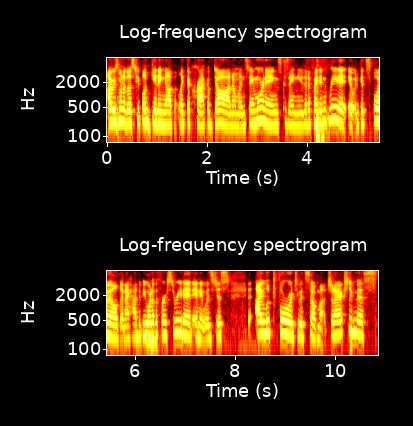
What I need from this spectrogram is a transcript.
I was one of those people getting up at like the crack of dawn on Wednesday mornings because I knew that if I didn't read it, it would get spoiled and I had to be one of mm-hmm. the first to read it. And it was just, I looked forward to it so much. And I actually miss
